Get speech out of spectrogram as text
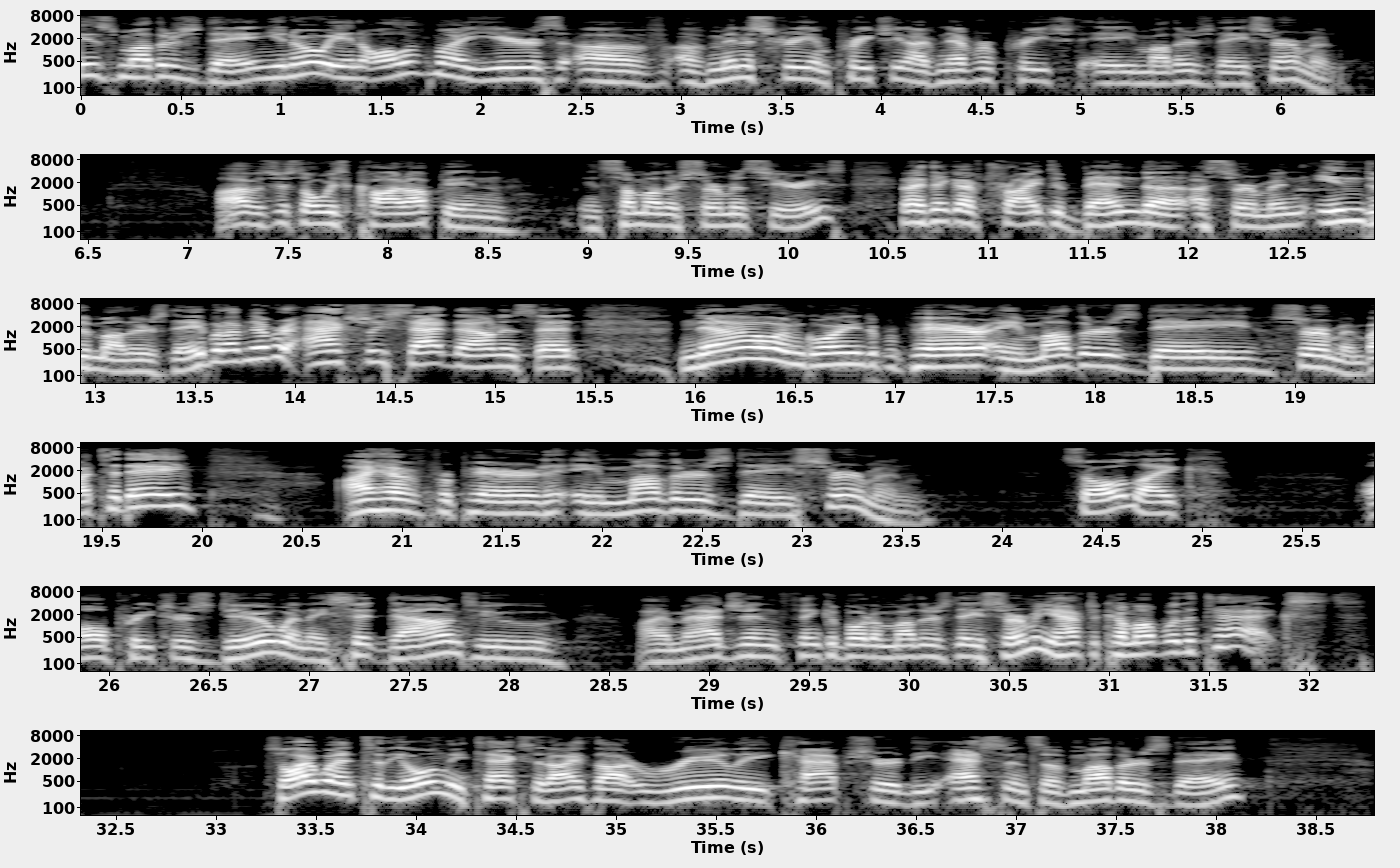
is Mother's Day, and you know, in all of my years of, of ministry and preaching, I've never preached a Mother's Day sermon. I was just always caught up in, in some other sermon series, and I think I've tried to bend a, a sermon into Mother's Day, but I've never actually sat down and said, now I'm going to prepare a Mother's Day sermon. But today, I have prepared a Mother's Day sermon. So, like all preachers do when they sit down to I imagine, think about a Mother's Day sermon, you have to come up with a text. So I went to the only text that I thought really captured the essence of Mother's Day,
